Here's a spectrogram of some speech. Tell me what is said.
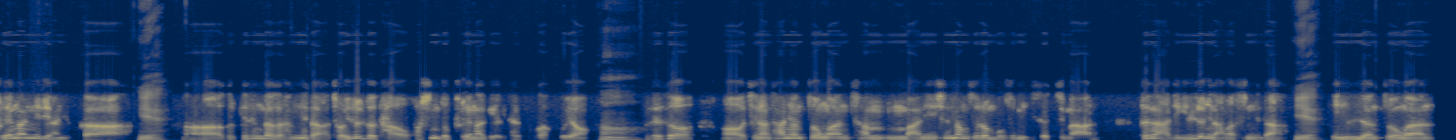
불행한 일이 아닐까 예. 아, 그렇게 생각을 합니다. 저희들도 다 훨씬 더 불행하게 될 것 같고요. 어. 그래서 어, 지난 4년 동안 참 많이 실망스러운 모습이 있었지만 그러나 아직 1년이 남았습니다. 예. 이 1년 동안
